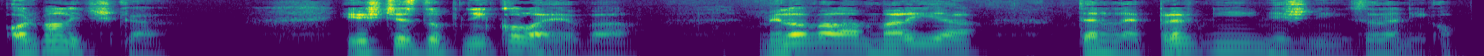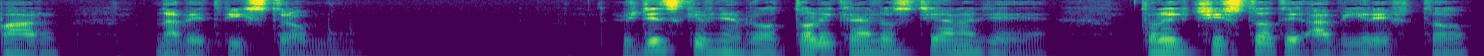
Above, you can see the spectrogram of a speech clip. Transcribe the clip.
Od malička ještě z dob Nikolajeva milovala Maria tenhle první něžný zelený opar na větvích stromů. Vždycky v něm bylo tolik radosti a naděje, tolik čistoty a víry v to,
